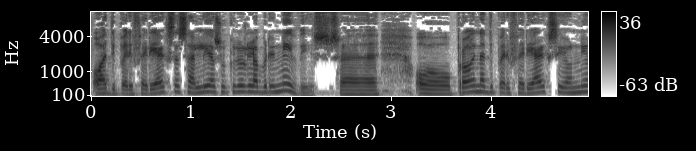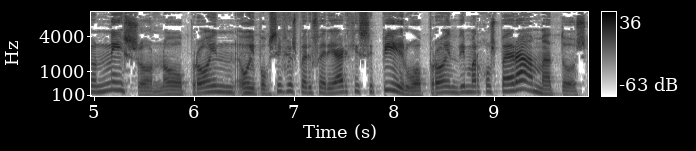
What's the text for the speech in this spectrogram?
Ο Αντιπεριφερειάρχη Θεσσαλίας, ο κ. Λαμπρινίδης. Ε, ο πρώην Αντιπεριφερειάρχης Ιωνίων Νήσων. Ο, πρώην, ο υποψήφιος Περιφερειάρχης Υπήρου. Ο πρώην Δήμαρχος Περάματος.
